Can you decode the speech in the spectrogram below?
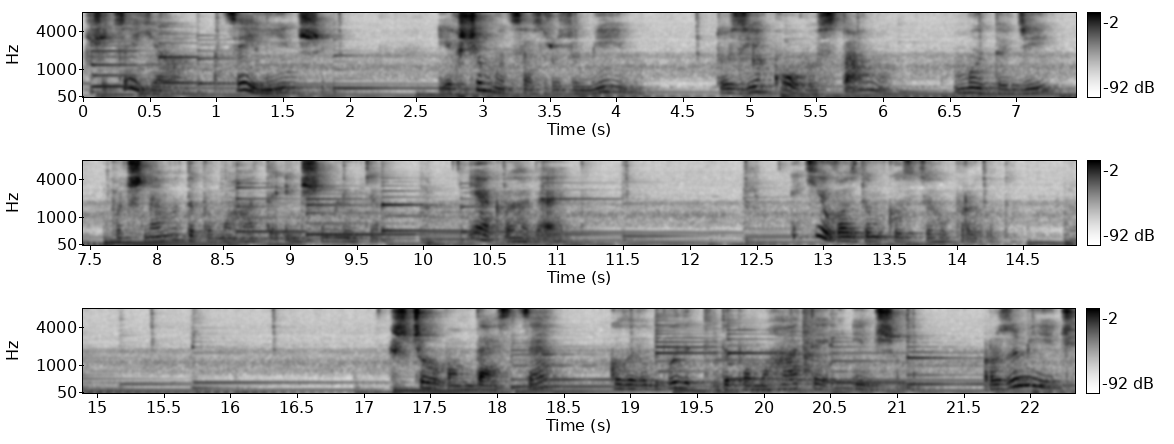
що це я, а це інший. Якщо ми це зрозуміємо, то з якого стану ми тоді почнемо допомагати іншим людям? Як ви гадаєте? Які у вас думки з цього приводу? Що вам дасть це, коли ви будете допомагати іншому, розуміючи,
